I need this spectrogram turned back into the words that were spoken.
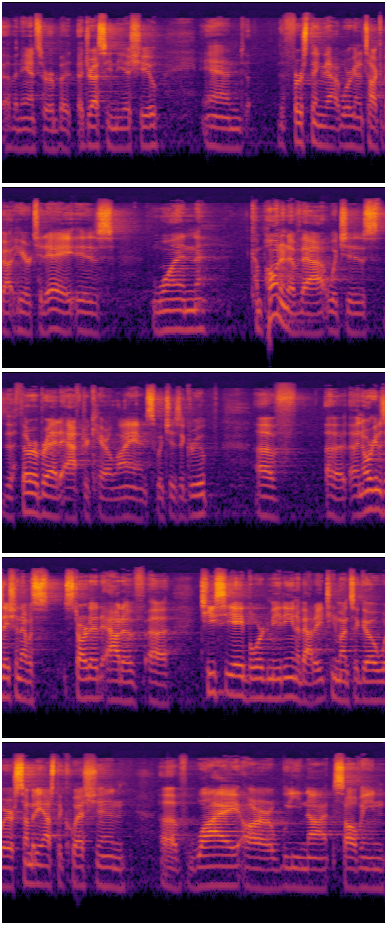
of an answer, but addressing the issue. And the first thing that we're going to talk about here today is one component of that, which is the Thoroughbred Aftercare Alliance, which is a group of uh, an organization that was started out of a TCA board meeting about 18 months ago, where somebody asked the question of why are we not solving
